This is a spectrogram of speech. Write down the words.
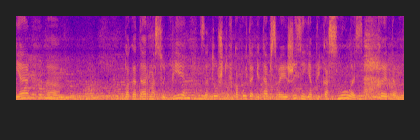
Я э, благодарна судьбе за то, что в какой-то этап своей жизни я прикоснулась к этому.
